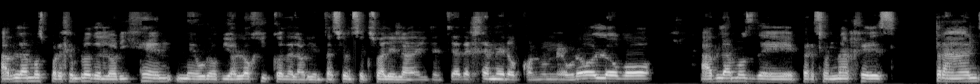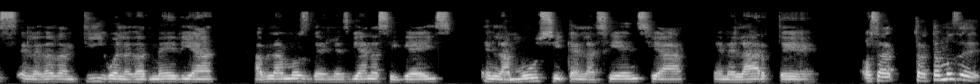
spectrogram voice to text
Hablamos, por ejemplo, del origen neurobiológico de la orientación sexual y la identidad de género con un neurólogo. Hablamos de personajes trans en la edad antigua, en la edad media. Hablamos de lesbianas y gays en la música, en la ciencia, en el arte. O sea, tratamos de,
